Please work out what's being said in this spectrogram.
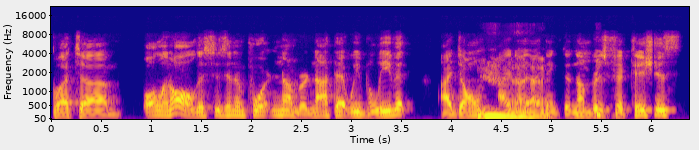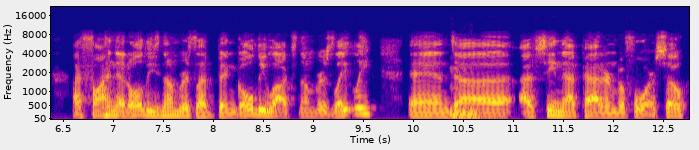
But um, all in all, this is an important number. Not that we believe it. I don't. Yeah. I, I think the number is fictitious. I find that all these numbers have been Goldilocks numbers lately, and mm. uh, I've seen that pattern before. So,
